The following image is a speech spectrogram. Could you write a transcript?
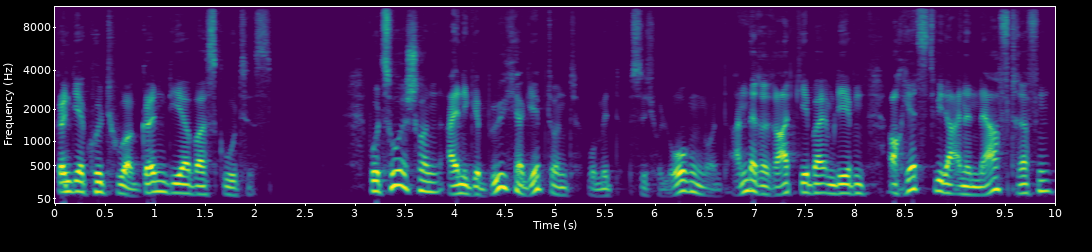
gönn dir Kultur, gönn dir was Gutes. Wozu es schon einige Bücher gibt und womit Psychologen und andere Ratgeber im Leben auch jetzt wieder einen Nerv treffen,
